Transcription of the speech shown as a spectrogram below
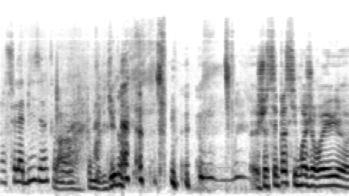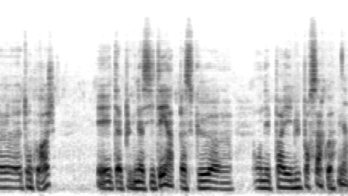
On se fait la bise, hein, comme, bah, euh, comme d'habitude. je ne sais pas si moi j'aurais eu euh, ton courage et ta pugnacité, hein, parce que euh, on n'est pas élu pour ça, quoi. Non,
